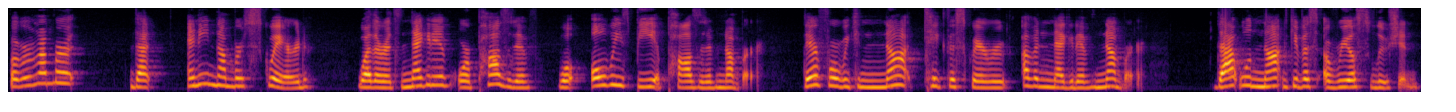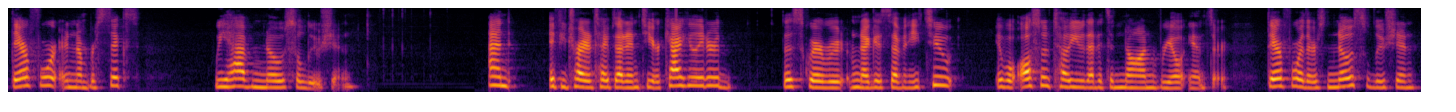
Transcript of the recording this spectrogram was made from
But remember that any number squared, whether it's negative or positive, will always be a positive number. Therefore, we cannot take the square root of a negative number. That will not give us a real solution. Therefore, in number 6, we have no solution. And if you try to type that into your calculator, the square root of negative 72, it will also tell you that it's a non-real answer. Therefore, there's no solution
